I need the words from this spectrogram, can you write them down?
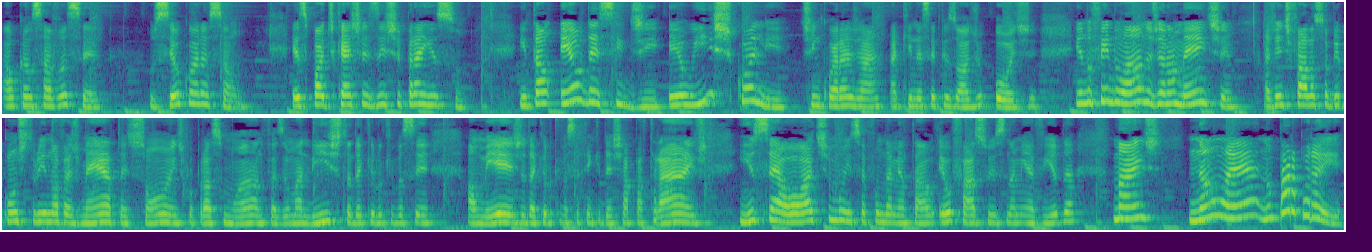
Alcançar você, o seu coração. Esse podcast existe para isso então eu decidi, eu escolhi te encorajar aqui nesse episódio hoje. E no fim do ano, geralmente, a gente fala sobre construir novas metas, sonhos para o próximo ano, fazer uma lista daquilo que você almeja, daquilo que você tem que deixar para trás. Isso é ótimo, isso é fundamental. Eu faço isso na minha vida, mas não é, não para por aí.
